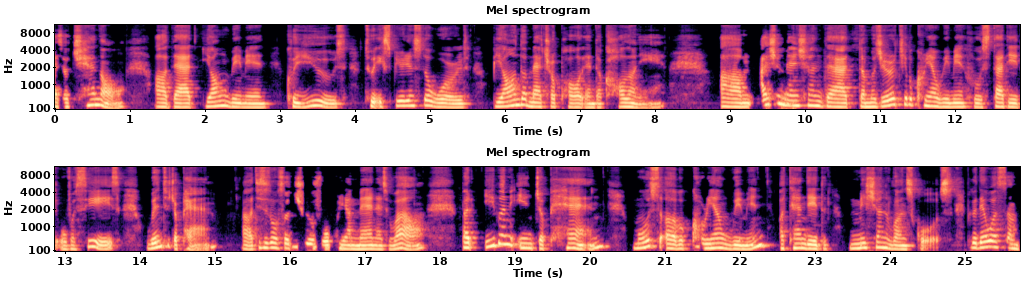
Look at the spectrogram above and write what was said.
as a channel uh, that young women could use to experience the world beyond the metropole and the colony. Um, I should mention that the majority of Korean women who studied overseas went to Japan. Uh, this is also true for Korean men as well. But even in Japan, most of Korean women attended mission run schools because there was some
